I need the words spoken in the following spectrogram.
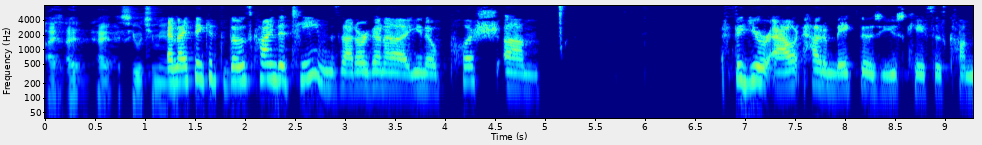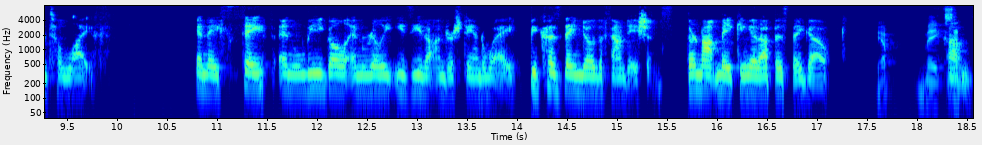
I, I, I see what you mean. And I think it's those kind of teams that are going to, you know, push, um, figure out how to make those use cases come to life in a safe and legal and really easy to understand way because they know the foundations. They're not making it up as they go. Yep, makes um, sense. Um,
